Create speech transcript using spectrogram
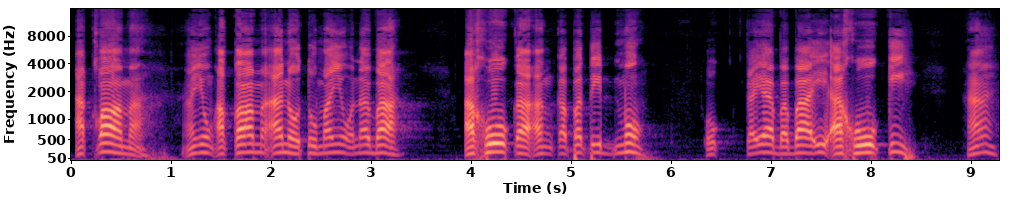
Aqama. Yung akama, ano, tumayo na ba? Ako ka ang kapatid mo. O kaya babae, akuki. Ha?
